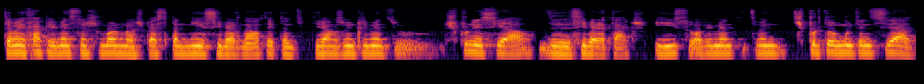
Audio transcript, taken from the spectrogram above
também rapidamente se transformou numa espécie de pandemia cibernáutica e, portanto, tivemos um incremento exponencial de ciberataques. E isso, obviamente, também despertou muita necessidade,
